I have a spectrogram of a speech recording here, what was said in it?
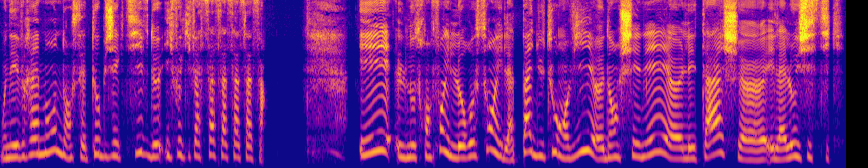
On est vraiment dans cet objectif de il faut qu'il fasse ça, ça, ça, ça, ça. Et notre enfant, il le ressent, il n'a pas du tout envie euh, d'enchaîner euh, les tâches euh, et la logistique.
